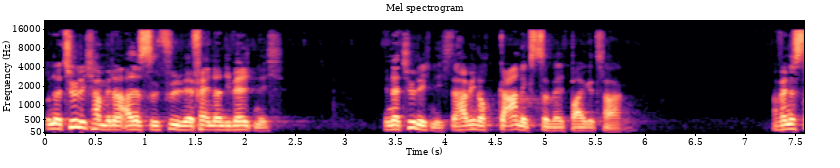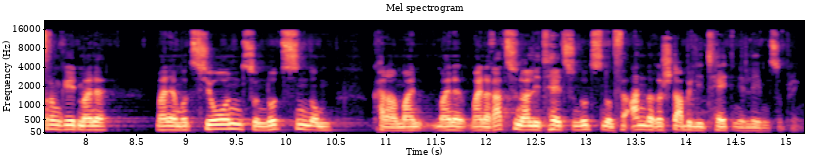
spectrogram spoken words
Und natürlich haben wir dann alles das Gefühl, wir verändern die Welt nicht. Ja, natürlich nicht. Da habe ich noch gar nichts zur Welt beigetragen. Aber wenn es darum geht, meine, meine Emotionen zu nutzen, um keine Ahnung, mein, meine, meine Rationalität zu nutzen, um für andere Stabilität in ihr Leben zu bringen.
